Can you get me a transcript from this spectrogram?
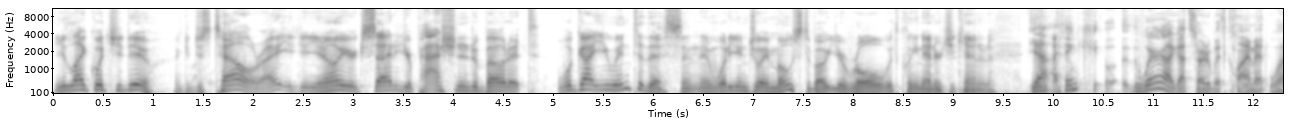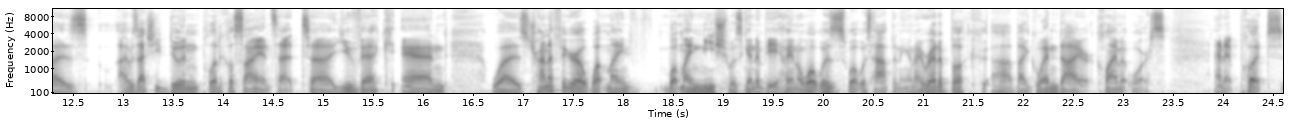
You like what you do. I can just tell, right? You, you know, you're excited, you're passionate about it. What got you into this, and, and what do you enjoy most about your role with Clean Energy Canada? Yeah, I think where I got started with climate was I was actually doing political science at uh, UVic and was trying to figure out what my what my niche was going to be. You know, what was what was happening. And I read a book uh, by Gwynne Dyer, Climate Wars, and it put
